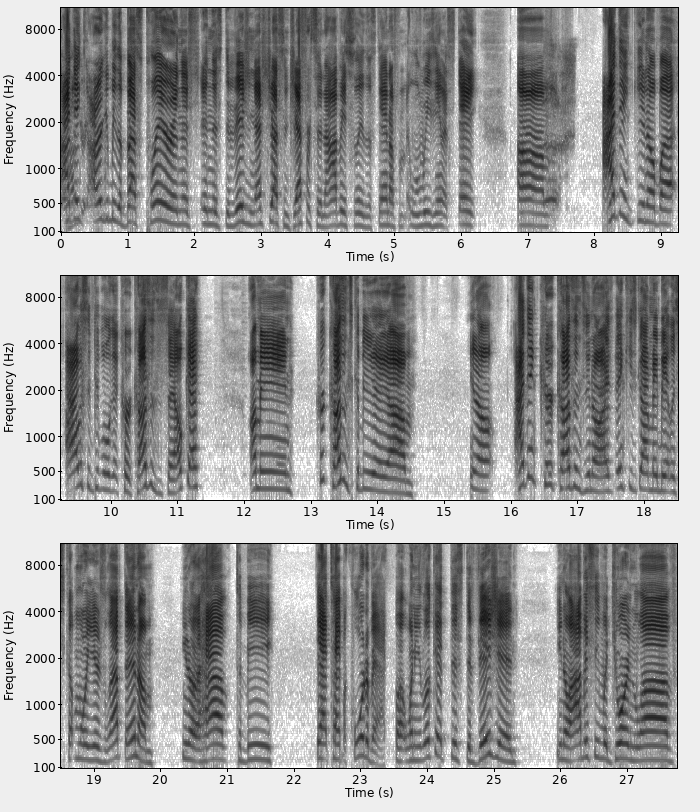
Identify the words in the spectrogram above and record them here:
I think arguably the best player in this in this division. That's Justin Jefferson, obviously the standout from Louisiana State. Um, I think you know, but obviously people look at Kirk Cousins and say, okay, I mean, Kirk Cousins could be a, um, you know, I think Kirk Cousins, you know, I think he's got maybe at least a couple more years left in him, you know, to have to be that type of quarterback. But when you look at this division, you know, obviously with Jordan Love,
